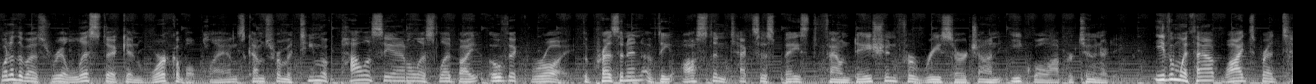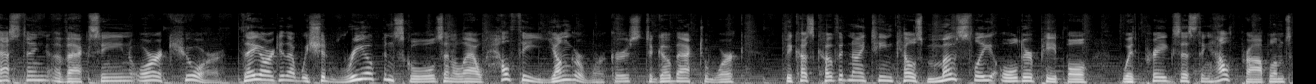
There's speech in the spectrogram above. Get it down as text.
One of the most realistic and workable plans comes from a team of policy analysts led by Avik Roy, the president of the Austin, Texas based Foundation for Research on Equal Opportunity. Even without widespread testing, a vaccine, or a cure, they argue that we should reopen schools and allow healthy younger workers to go back to work because COVID 19 kills mostly older people with pre existing health problems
